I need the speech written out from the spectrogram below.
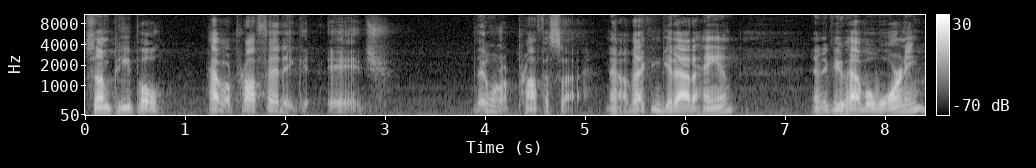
Some people have a prophetic edge. They want to prophesy. Now, that can get out of hand. And if you have a warning,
